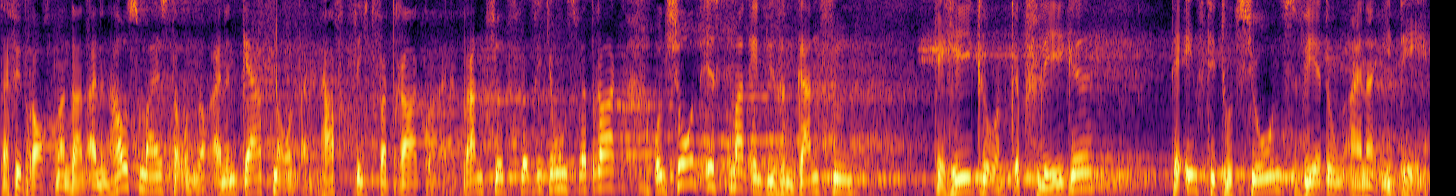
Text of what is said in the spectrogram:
Dafür braucht man dann einen Hausmeister und noch einen Gärtner und einen Haftpflichtvertrag und einen Brandschutzversicherungsvertrag und schon ist man in diesem ganzen Gehege und Gepflege der Institutionswerdung einer Idee.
